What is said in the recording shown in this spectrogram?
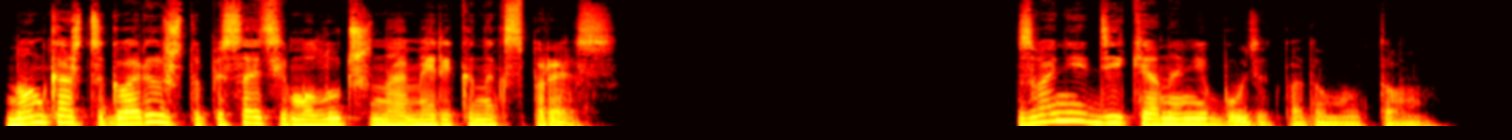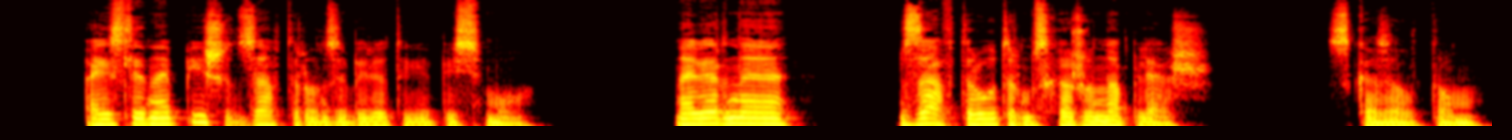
Но он, кажется, говорил, что писать ему лучше на American Express. «Звонить Дике она не будет», — подумал Том. «А если напишет, завтра он заберет ее письмо. Наверное, завтра утром схожу на пляж», — сказал Том.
